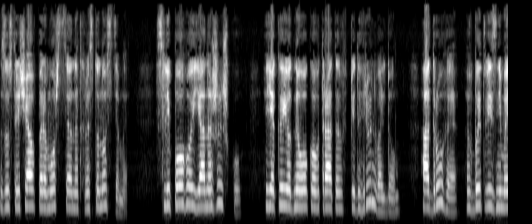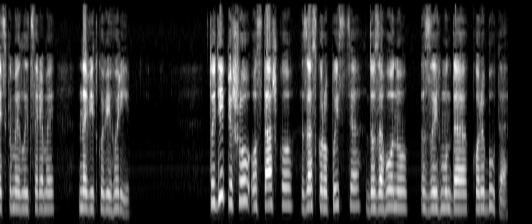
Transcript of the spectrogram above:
зустрічав переможця над хрестоносцями, сліпого Яна Жишку, який одне око втратив під Грюнвальдом, а друге в битві з німецькими лицарями на Вітковій горі. Тоді пішов Осташко за скорописця до загону Зигмунда Корибута,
